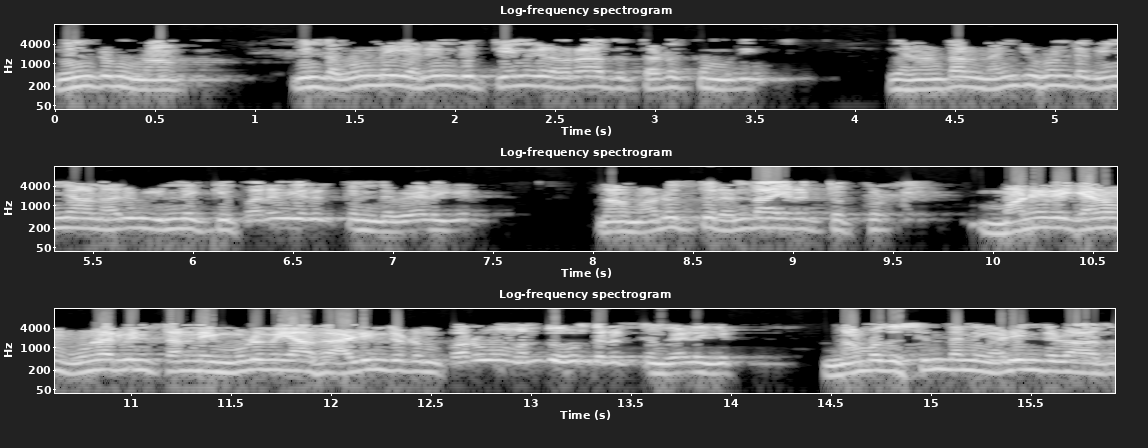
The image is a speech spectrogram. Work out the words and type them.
இன்றும் நாம் இந்த உண்மை அறிந்து தீமைகள் வராது தடுக்க முடியும். ஏனென்றால் நஞ்சு கொண்ட விஞ்ஞான அறிவு இன்னைக்கு பரவி இருக்கும் இந்த வேளையில் நாம் அடுத்து இரண்டாயிரத்துக்குள் மனித இனம் உணர்வின் தன்னை முழுமையாக அழிந்திடும் பருவம் வந்து கொண்டிருக்கும் வேளையில் நமது சிந்தனை அழிந்திடாது.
